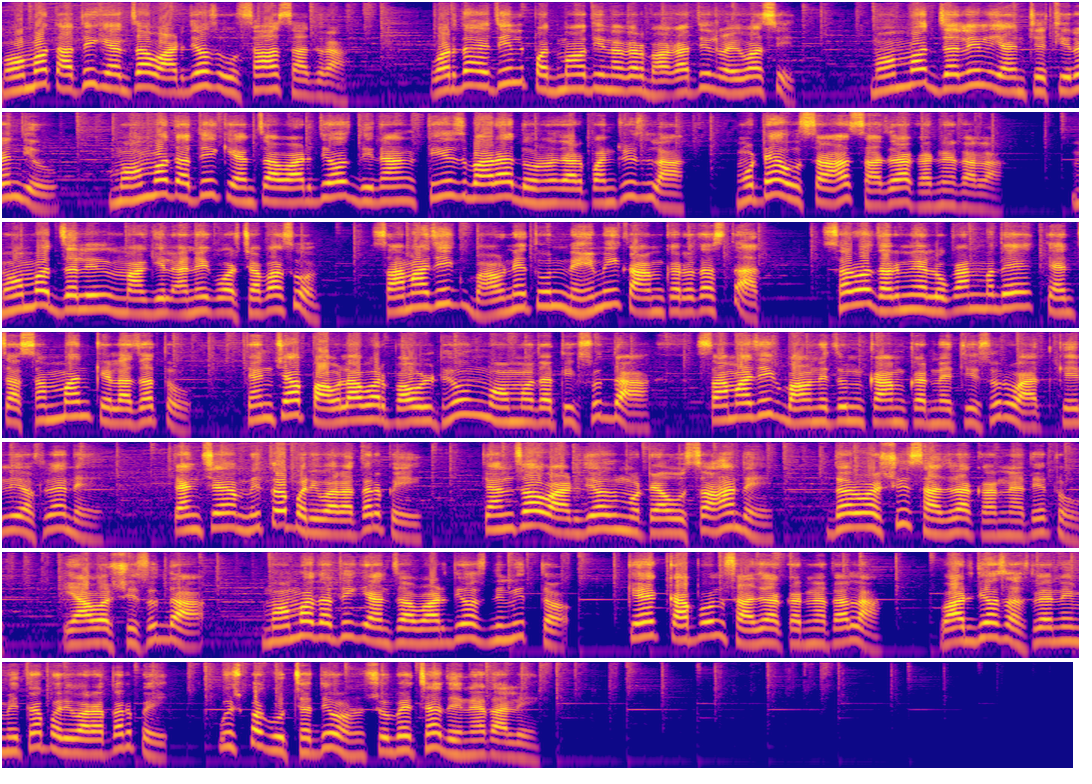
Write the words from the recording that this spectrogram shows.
मोहम्मद आतिक यांचा वाढदिवस उत्साहात साजरा. वर्धा येथील पद्मावती नगर भागातील रहिवासी मोहम्मद जलील यांचे चिरंजीव. मोहम्मद अतिक यांचा वाढदिवस दिनांक तीस बारा दोन हजार पंचवीसला मोठ्या उत्साहात साजरा करण्यात आला. मोहम्मद जलील मागील अनेक वर्षापासून सामाजिक भावनेतून नेहमी काम करत असतात. सर्व धर्मीय लोकांमध्ये त्यांचा सन्मान केला जातो. त्यांच्या पावलावर पाऊल ठेवून मोहम्मद अतिक सुद्धा सामाजिक भावनेतून काम करण्याची सुरुवात केली असल्याने त्यांच्या मित्रपरिवारातर्फे त्यांचा वाढदिवस मोठ्या उत्साहाने दरवर्षी साजरा करण्यात येतो. यावर्षी सुद्धा मोहम्मद अतिक यांचा वाढदिवस निमित्त केक कापून साजरा करण्यात आला. वाढदिवस असल्याने मित्रपरिवारातर्फे पुष्पगुच्छ देऊन शुभेच्छा देण्यात आले.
